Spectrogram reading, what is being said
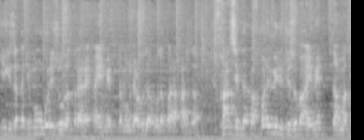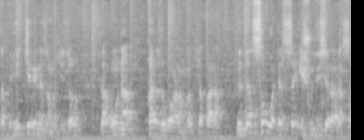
کیږي ځکه چې موږ ولې ضرورت راغی آی ایم ایف ته موږ لاړو د هغو لپاره قرضه خان صاحب دا په خپل ویلو چې زه به آی ایم ایف ته مطلب هیڅ چیرې نه ځم چې زه د هغو نه قرض وغواړم ملک لپاره نو دا څه وجه څه ایشو دي چې راله څه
